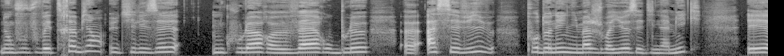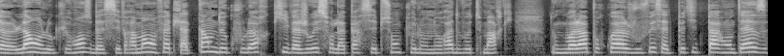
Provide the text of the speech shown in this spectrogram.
Donc vous pouvez très bien utiliser une couleur euh, vert ou bleu euh, assez vive pour donner une image joyeuse et dynamique. Et euh, là, en l'occurrence, bah, c'est vraiment en fait la teinte de couleur qui va jouer sur la perception que l'on aura de votre marque. Donc voilà pourquoi je vous fais cette petite parenthèse.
